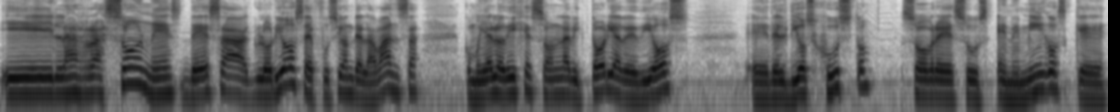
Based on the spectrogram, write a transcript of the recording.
Y las razones de esa gloriosa efusión de alabanza, como ya lo dije, son la victoria de Dios, eh, del Dios justo, sobre sus enemigos que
